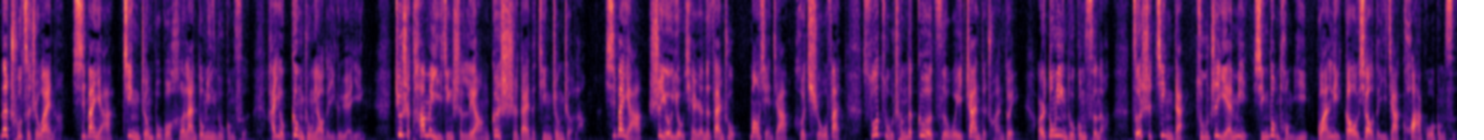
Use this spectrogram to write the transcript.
那除此之外呢？西班牙竞争不过荷兰东印度公司，还有更重要的一个原因，就是他们已经是两个时代的竞争者了。西班牙是由有钱人的赞助、冒险家和囚犯所组成的各自为战的船队，而东印度公司呢，则是近代组织严密、行动统一、管理高效的一家跨国公司。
